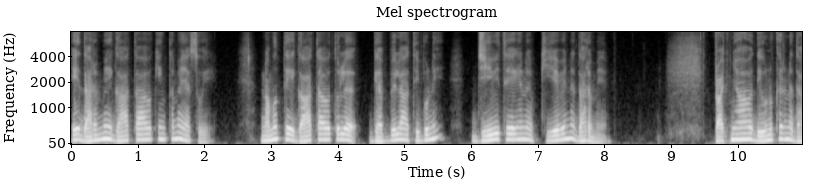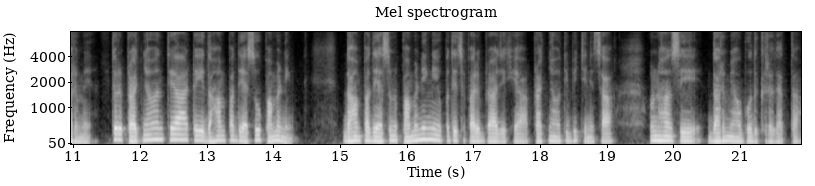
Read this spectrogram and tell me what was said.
ඒ ධර්මයේ ගාතාවකින් තමයි ඇසුවේ. නමුත් ඒ ගාතාව තුළ ගැබ් වෙලා තිබුණේ ජීවිතය ගැන කියවෙන ධර්මය. ප්‍රඥාව දියුණු කරන ධර්මය. ඒතර ප්‍රඥාවන්තයාට මේ දහම් පද ඇසූ පමණින් දහම් පද ඇසුණු පමණින් ඒ උපදේශ පරිබ්‍රාජකයා ප්‍රඥාව තිබිච්ච නිසා උන්වහන්සේ ධර්මය අවබෝධ කරගත්තා.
